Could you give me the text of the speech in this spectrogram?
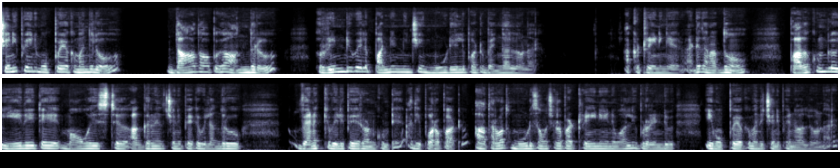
చనిపోయిన ముప్పై ఒక మందిలో దాదాపుగా అందరూ రెండు వేల పన్నెండు నుంచి మూడేళ్ళ పాటు బెంగాల్లో ఉన్నారు. అక్కడ ట్రైనింగ్ అయ్యారు. అంటే దాని అర్థం పదకొండులో ఏదైతే మావోయిస్ట్ అగ్రనేత చనిపోయాక వీళ్ళందరూ వెనక్కి వెళ్ళిపోయారు అనుకుంటే అది పొరపాటు. ఆ తర్వాత మూడు సంవత్సరాల పాటు ట్రైన్ అయిన వాళ్ళు ఇప్పుడు రెండు ఈ ముప్పై ఒక్క మంది చనిపోయిన వాళ్ళు ఉన్నారు.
